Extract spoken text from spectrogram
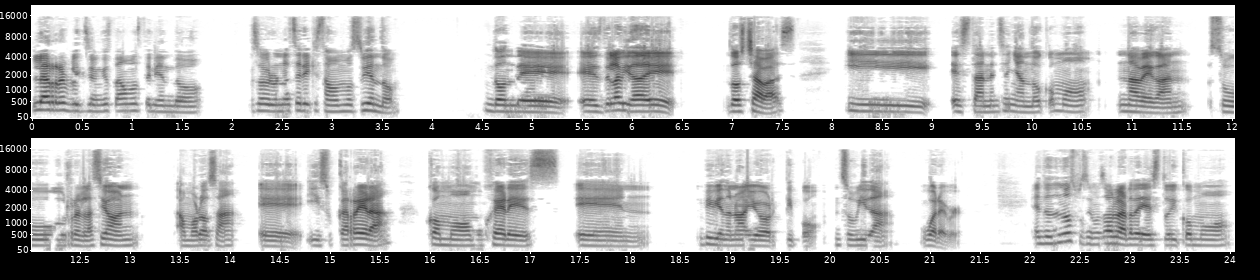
la reflexión que estábamos teniendo sobre una serie que estábamos viendo, donde es de la vida de dos chavas y están enseñando cómo navegan su relación amorosa eh, y su carrera como mujeres en, viviendo en Nueva York, tipo, en su vida, whatever. Entonces nos pusimos a hablar de esto y cómo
